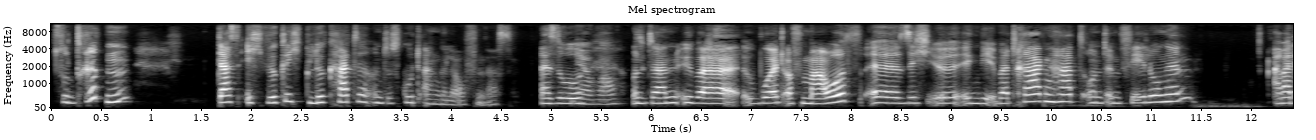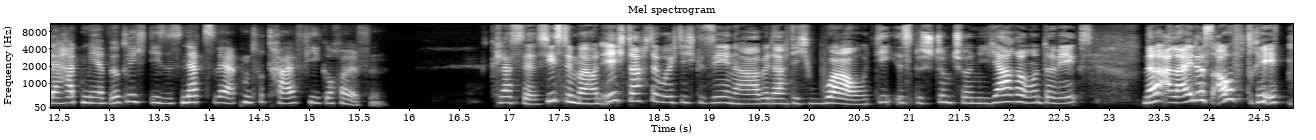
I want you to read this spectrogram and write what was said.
zu dritten, dass ich wirklich Glück hatte und es gut angelaufen ist. Also ja, wow. und dann über Word of Mouth äh, sich äh, irgendwie übertragen hat und Empfehlungen. Aber da hat mir wirklich dieses Netzwerken total viel geholfen. Klasse, siehst du mal. Und ich dachte, wo ich dich gesehen habe, dachte ich, wow, die ist bestimmt schon Jahre unterwegs. Ne, allein das Auftreten.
